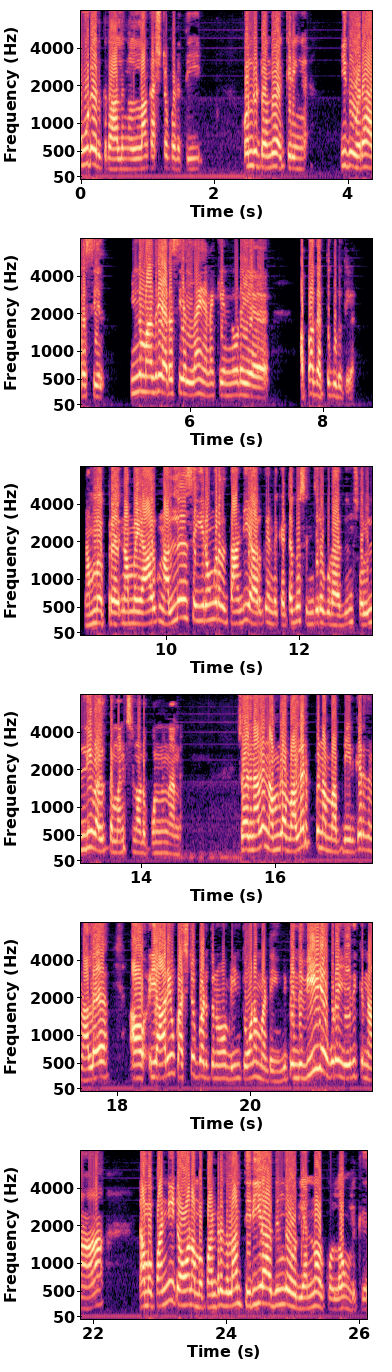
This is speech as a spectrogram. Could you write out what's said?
கூட இருக்கிற ஆளுங்க எல்லாம் கஷ்டப்படுத்தி கொண்டுட்டு வந்து வைக்கிறீங்க. இது ஒரு அரசியல். இந்த மாதிரி அரசியல்லாம் எனக்கு என்னுடைய அப்பா கத்து கொடுக்கல. நம்ம நம்ம யாருக்கும் நல்லது செய்யறோங்கிறத தாண்டி யாருக்கும் எந்த கெட்டதும் செஞ்சிடக்கூடாதுன்னு சொல்லி வளர்த்த மனுஷனோட பொண்ணு நானு. சோ அதனால நம்மள வளர்ப்பு நம்ம அப்படி இருக்கிறதுனால யாரையும் கஷ்டப்படுத்தணும் அப்படின்னு தோண மாட்டேங்குது. இப்ப இந்த வீடியோ கூட எதுக்குன்னா நம்ம பண்ணிட்டோம் நம்ம பண்றதெல்லாம் தெரியாதுங்கிற ஒரு எண்ணம் இருக்கும்ல உங்களுக்கு?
